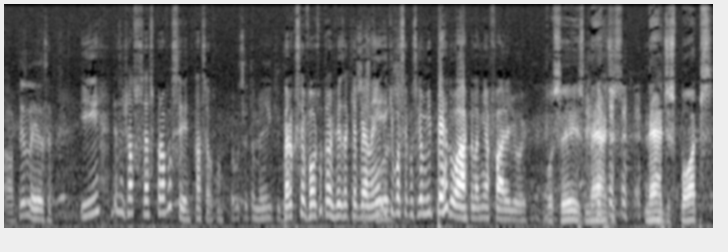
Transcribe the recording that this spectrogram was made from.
Ah, beleza. E desejar sucesso para você, tá, Celton? Pra você também, que Espero que você volte outra vez aqui a Belém e que você consiga me perdoar pela minha falha de hoje. vocês, nerds, nerds pops,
